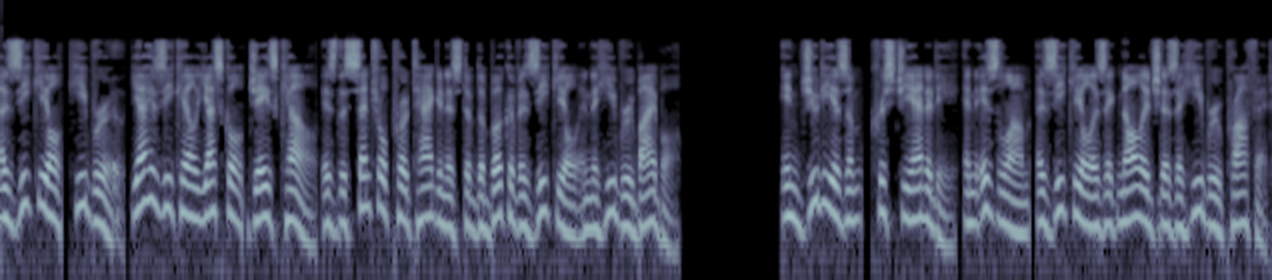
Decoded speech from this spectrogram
Ezekiel, Hebrew, Yehezekiel Yeskel is the central protagonist of the Book of Ezekiel in the Hebrew Bible. In Judaism, Christianity, and Islam, Ezekiel is acknowledged as a Hebrew prophet.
